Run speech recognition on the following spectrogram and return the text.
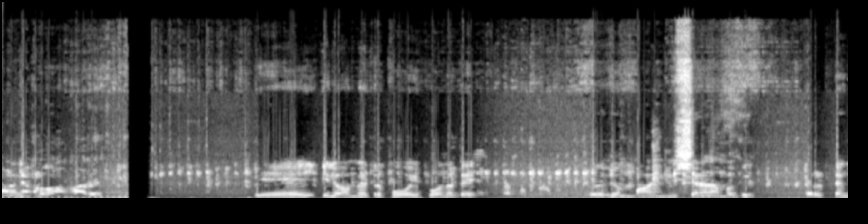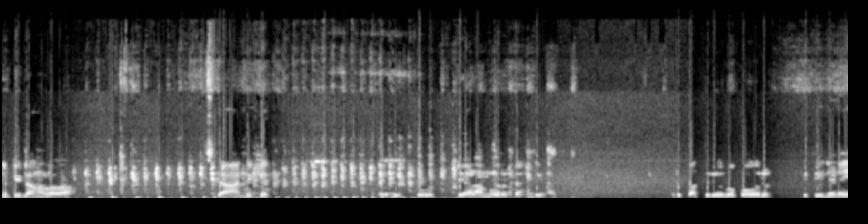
ആണ് ഞങ്ങൾ വാങ്ങാറ്. ഏഴ് കിലോമീറ്റർ പോയി പോന്നിട്ടേ ഒരു മനുഷ്യനെ നമുക്ക് റിട്ടേൺ കിട്ടിയില്ല എന്നുള്ളതാണ്. സ്റ്റാൻഡിക്ക് ഒരു കുട്ടികളെ നമുക്ക് റിട്ടേൺ കിട്ടിയില്ല ഒരു പത്ത് രൂപ പോലും കിട്ടിയില്ലടേ.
